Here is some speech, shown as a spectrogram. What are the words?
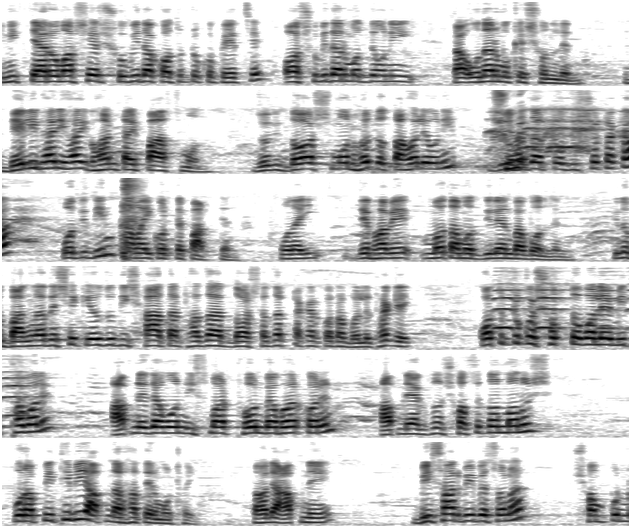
ইনি তেরো মাসের সুবিধা কতটুকু পেয়েছে অসুবিধার মধ্যে উনি তা ওনার মুখে শুনলেন। ডেলিভারি হয় ঘন্টায় পাঁচ মন। যদি দশ মন হতো তাহলে উনি দুই হাজার পঁচিশশো টাকা প্রতিদিন কামাই করতে পারতেন। ওনাই যেভাবে মতামত দিলেন বা বললেন। কিন্তু বাংলাদেশে কেউ যদি সাত, আট হাজার, দশ হাজার টাকার কথা বলে থাকে, কতটুকু সত্য বলে, মিথ্যা বলে? আপনি যেমন স্মার্টফোন ব্যবহার করেন, আপনি একজন সচেতন মানুষ, পুরো পৃথিবী আপনার হাতের মুঠোয়। তাহলে আপনি বিচার বিবেচনা সম্পূর্ণ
